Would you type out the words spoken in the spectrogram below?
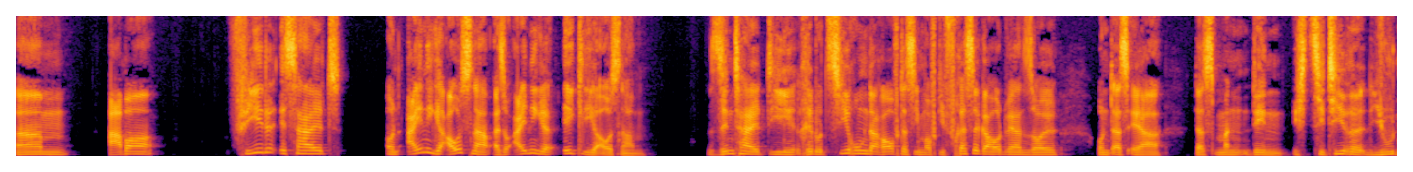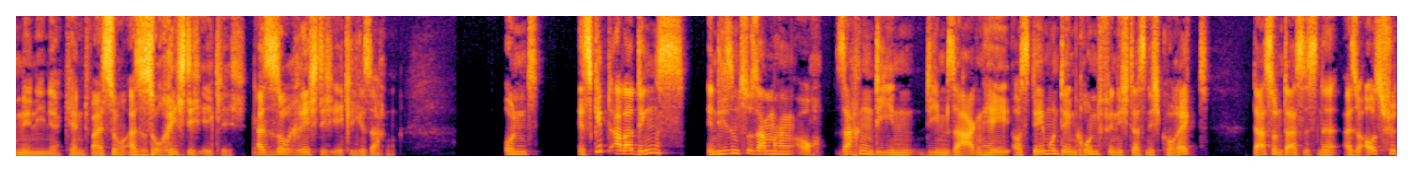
Ähm, aber viel ist halt und einige Ausnahmen, also einige eklige Ausnahmen, sind halt die Reduzierung darauf, dass ihm auf die Fresse gehaut werden soll und dass er, dass man den, ich zitiere, Juden in ihn erkennt, weißt du? Also so richtig eklig. Ja. Also so richtig eklige Sachen. Und es gibt allerdings in diesem Zusammenhang auch Sachen, die ihn, die ihm sagen, hey, aus dem und dem Grund finde ich das nicht korrekt. Das und das ist eine, also ausführ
